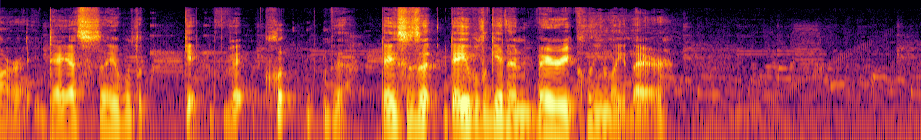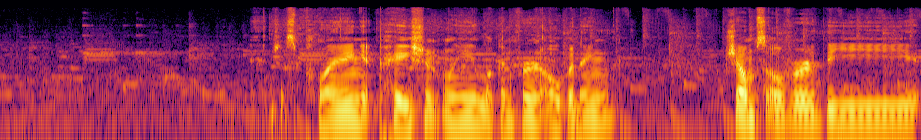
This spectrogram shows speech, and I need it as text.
Alright, Deus is able to get Deus is able to get in very cleanly there. And just playing it patiently, looking for an opening. Jumps over the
